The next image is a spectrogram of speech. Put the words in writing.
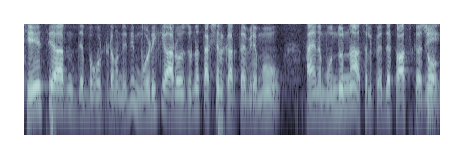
కేసీఆర్ని దెబ్బ కొట్టడం అనేది మోడీకి ఆ రోజున్న తక్షణ కర్తవ్యము. ఆయన ముందున్న అసలు పెద్ద టాస్క్ అది.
